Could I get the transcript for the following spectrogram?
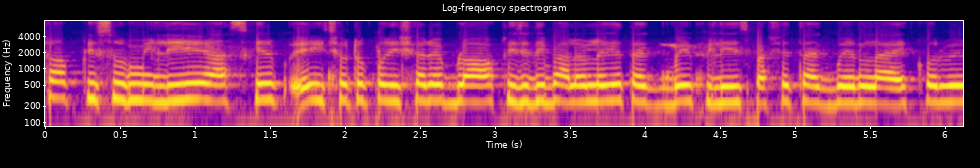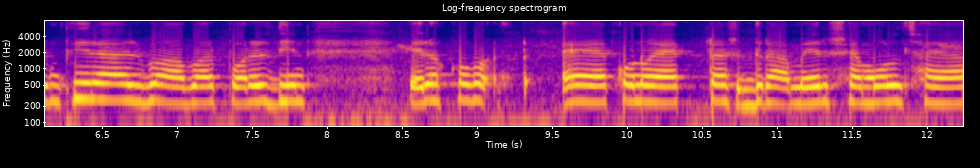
সব কিছু মিলিয়ে আজকের এই ছোট পরিসরে ব্লগটি যদি ভালো লেগে থাকবে প্লিজ পাশে থাকবেন লাইক করবেন, ফিরে আসব আবার পরের দিন এরকম কোনো একটা গ্রামের শ্যামল ছায়া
